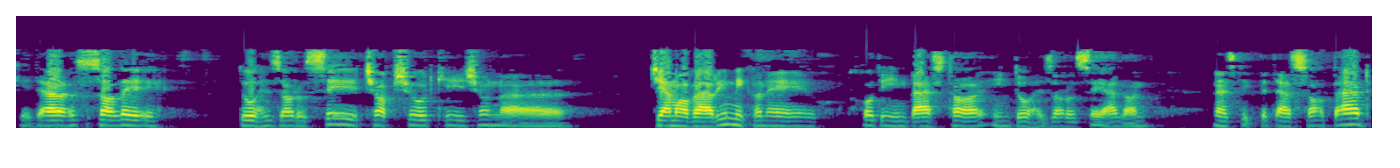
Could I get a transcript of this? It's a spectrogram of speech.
که در سال 2003 چاپ شد که ایشون جمعوری می‌کنه. خود این بحث تا این 2003 الان نزدیک به ده سال بعد.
